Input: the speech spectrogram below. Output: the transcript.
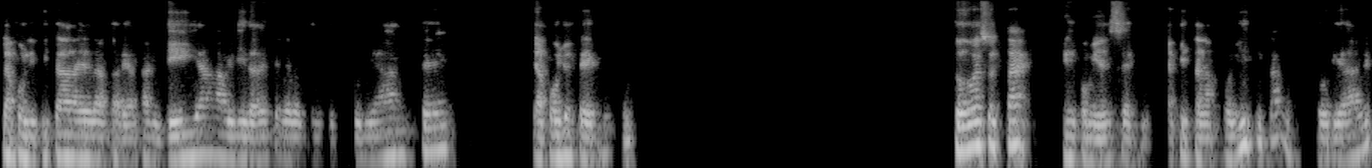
la política de la tarea caldilla, habilidades que debe tener el estudiante, y apoyo técnico. Todo eso está en comienzo. Aquí están las políticas, los tutoriales.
